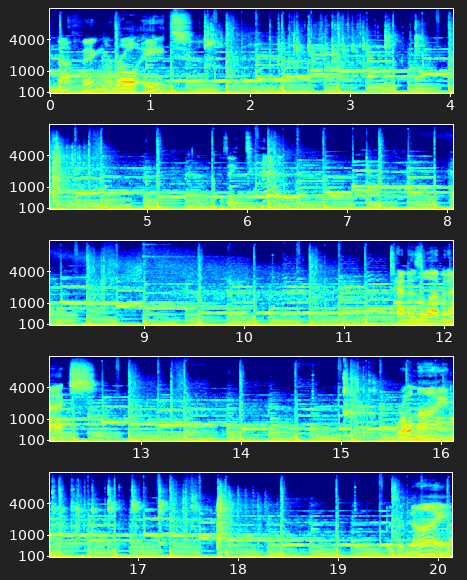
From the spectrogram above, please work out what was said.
nothing. Roll eight. Is a 10. Ten is 11x. Roll nine. Is a nine.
